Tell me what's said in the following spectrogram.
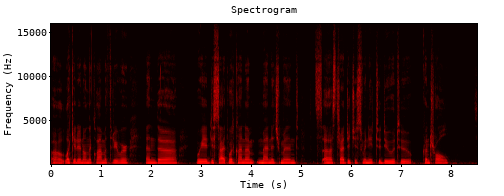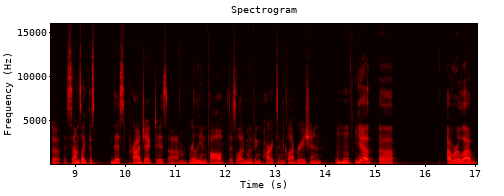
uh, located on the Klamath River, and uh, we decide what kind of management uh, strategies we need to do to control. So it sounds like this this project is um, really involved. There's a lot of moving parts and collaboration. Mm-hmm. Yeah, uh, our lab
